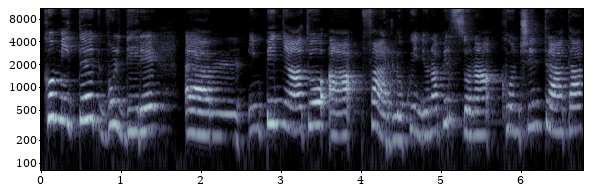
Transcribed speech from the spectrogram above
Committed vuol dire ehm, impegnato a farlo, quindi una persona concentrata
